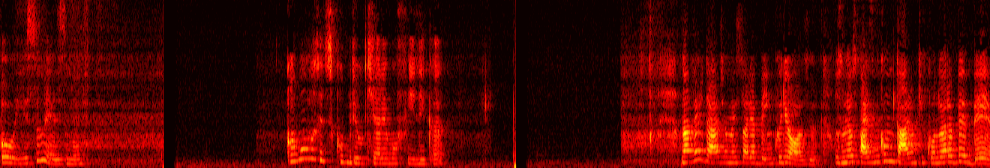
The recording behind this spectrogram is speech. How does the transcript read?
Oi, isso mesmo. Você descobriu que era hemofílica? Na verdade, é uma história bem curiosa. Os meus pais me contaram que quando eu era bebê,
